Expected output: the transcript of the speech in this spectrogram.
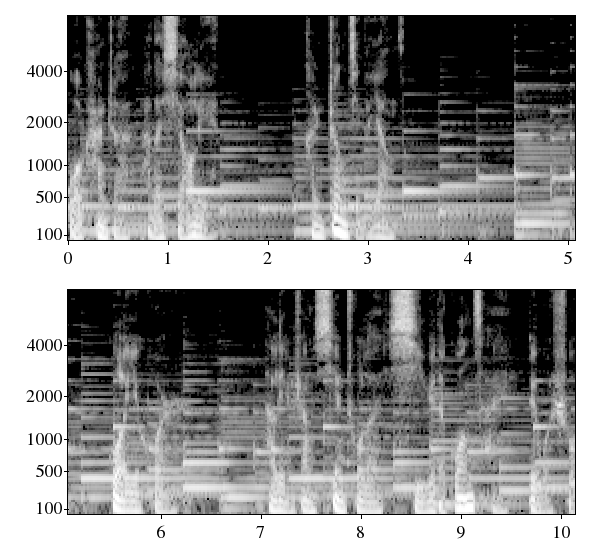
我看着他的小脸，很正经的样子。过了一会儿，他脸上现出了喜悦的光彩，对我说。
